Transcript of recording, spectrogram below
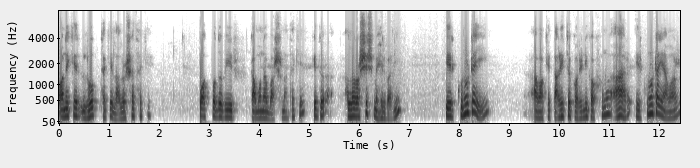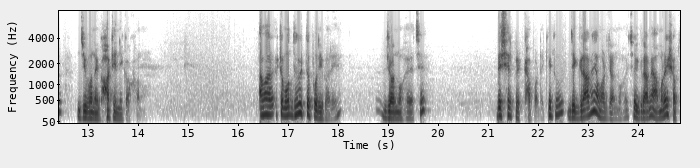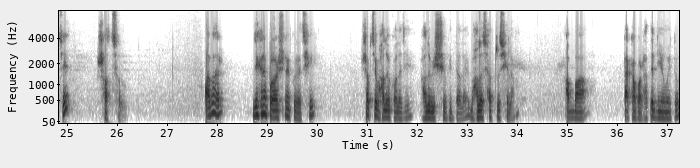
অনেকের লোভ থাকে, লালসা থাকে পদ পদবীর কামনা বাসনা থাকে। কিন্তু আল্লাহর অশেষ মেহেরবানি, এর কোনোটাই আমাকে তাড়িত করেনি কখনো, আর এর কোনোটাই আমার জীবনে ঘটেনি কখনো। আমার একটা মধ্যবিত্ত পরিবারে জন্ম হয়েছে, দেশের প্রেক্ষাপটে। কিন্তু যে গ্রামে আমার জন্ম হয়েছে, ওই গ্রামে আমরাই সবচেয়ে সচ্ছল। আবার যেখানে পড়াশোনা করেছি, সবচেয়ে ভালো কলেজে, ভালো বিশ্ববিদ্যালয়ে, ভালো ছাত্র ছিলাম। আব্বা টাকা পাঠাতে নিয়মিত।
